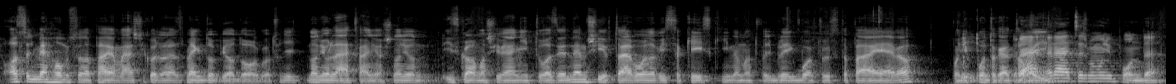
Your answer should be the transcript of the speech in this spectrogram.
az, hogy Mahomes van a pálya másik oldalon, ez megdobja a dolgot, hogy egy nagyon látványos, nagyon izgalmas irányító, azért nem sírtál volna vissza Case Keenumat vagy Blake Bortles a pályára, mondjuk pont akár tavalyi. Rá, rájátszásban mondjuk pont, de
